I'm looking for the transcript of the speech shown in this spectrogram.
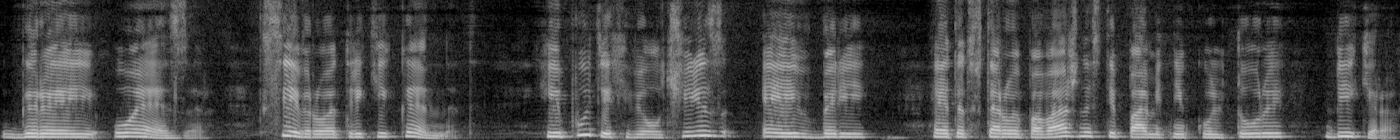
Грей-Уэзер к северу от реки Кеннет, и путь их вел через Эйвбери, этот второй по важности памятник культуры бикеров.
